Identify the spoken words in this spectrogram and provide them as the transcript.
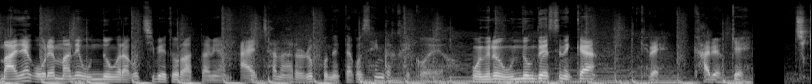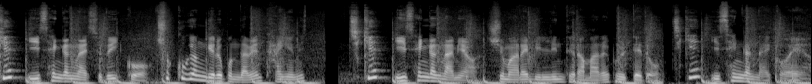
만약 오랜만에 운동을 하고 집에 돌아왔다면 알찬 하루를 보냈다고 생각할 거예요. 오늘은 운동도 했으니까 그래 가볍게 치킨? 이 생각날 수도 있고 축구 경기를 본다면 당연히 치킨? 이 생각나며 주말에 밀린 드라마를 볼 때도 치킨? 이 생각날 거예요.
